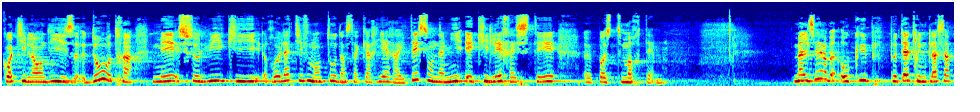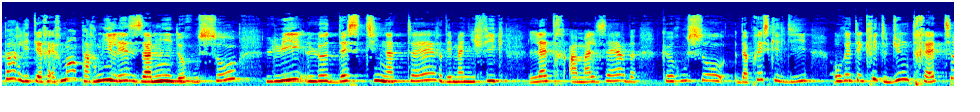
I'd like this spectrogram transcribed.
quoi qu'il en dise, d'autres, mais celui qui, relativement tôt dans sa carrière, a été son ami et qui l'est resté euh, post-mortem. Malzerbe occupe peut-être une place à part littérairement parmi les amis de Rousseau, lui le destinataire des magnifiques lettres à Malzerbe que Rousseau, d'après ce qu'il dit, aurait écrites d'une traite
